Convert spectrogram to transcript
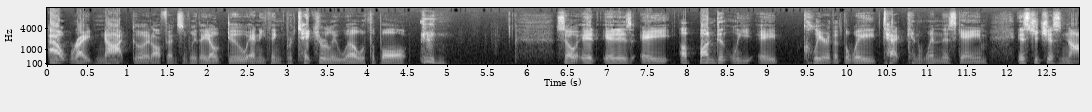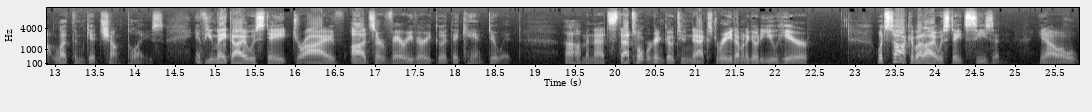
outright not good offensively. They don't do anything particularly well with the ball. so it, it is a abundantly a clear that the way Tech can win this game is to just not let them get chunk plays. If you make Iowa State drive, odds are very very good they can't do it. Um, and that's that's what we're going to go to next. Reed, I'm going to go to you here. Let's talk about Iowa State's season. You know,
